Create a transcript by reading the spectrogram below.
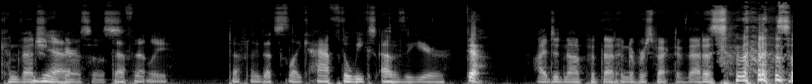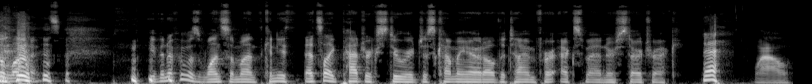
convention Yeah, appearances. definitely, definitely. That's like half the weeks out of the year. Yeah. I did not put that into perspective. That is that is a lot. Even if it was once a month, can you? That's like Patrick Stewart just coming out all the time for X Men or Star Trek, Wow.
